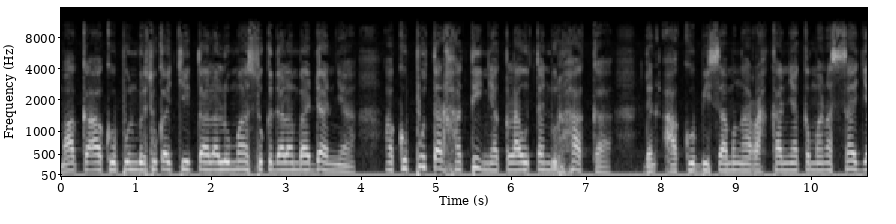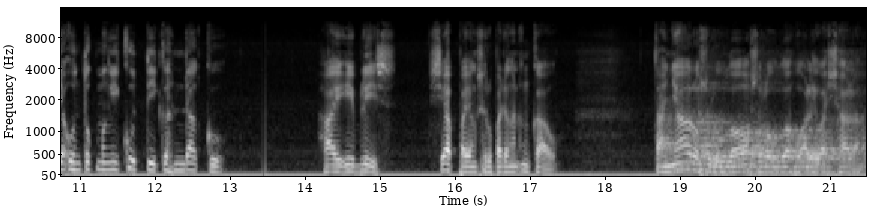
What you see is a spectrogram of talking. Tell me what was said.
Maka aku pun bersuka cita lalu masuk ke dalam badannya. Aku putar hatinya ke lautan durhaka dan aku bisa mengarahkannya ke mana saja untuk mengikuti kehendakku. Hai iblis, siapa yang serupa dengan engkau? Tanya Rasulullah Shallallahu Alaihi Wasallam.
